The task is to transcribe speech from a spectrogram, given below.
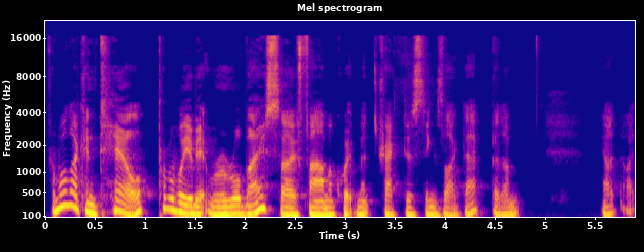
from what I can tell, probably a bit rural based, so farm equipment, tractors, things like that. But um, you know,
